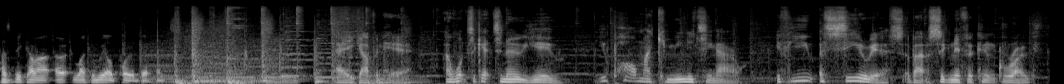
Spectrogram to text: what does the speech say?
has become a, a, like a real point of difference. Hey, Gavin here. I want to get to know you. You're part of my community now. If you are serious about significant growth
